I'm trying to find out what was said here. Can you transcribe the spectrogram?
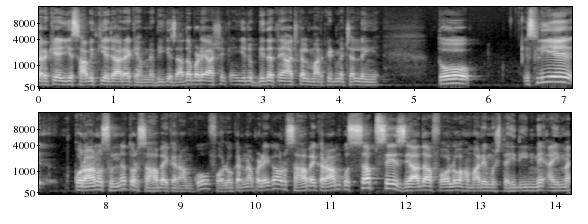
کر کے یہ ثابت کیا جا رہا ہے کہ ہم نبی کے زیادہ بڑے عاشق ہیں یہ جو بدعتیں آج کل مارکیٹ میں چل رہی ہیں تو اس لیے قرآن و سنت اور صحابہ کرام کو فالو کرنا پڑے گا اور صحابہ کرام کو سب سے زیادہ فالو ہمارے مشتحدین میں ائمہ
